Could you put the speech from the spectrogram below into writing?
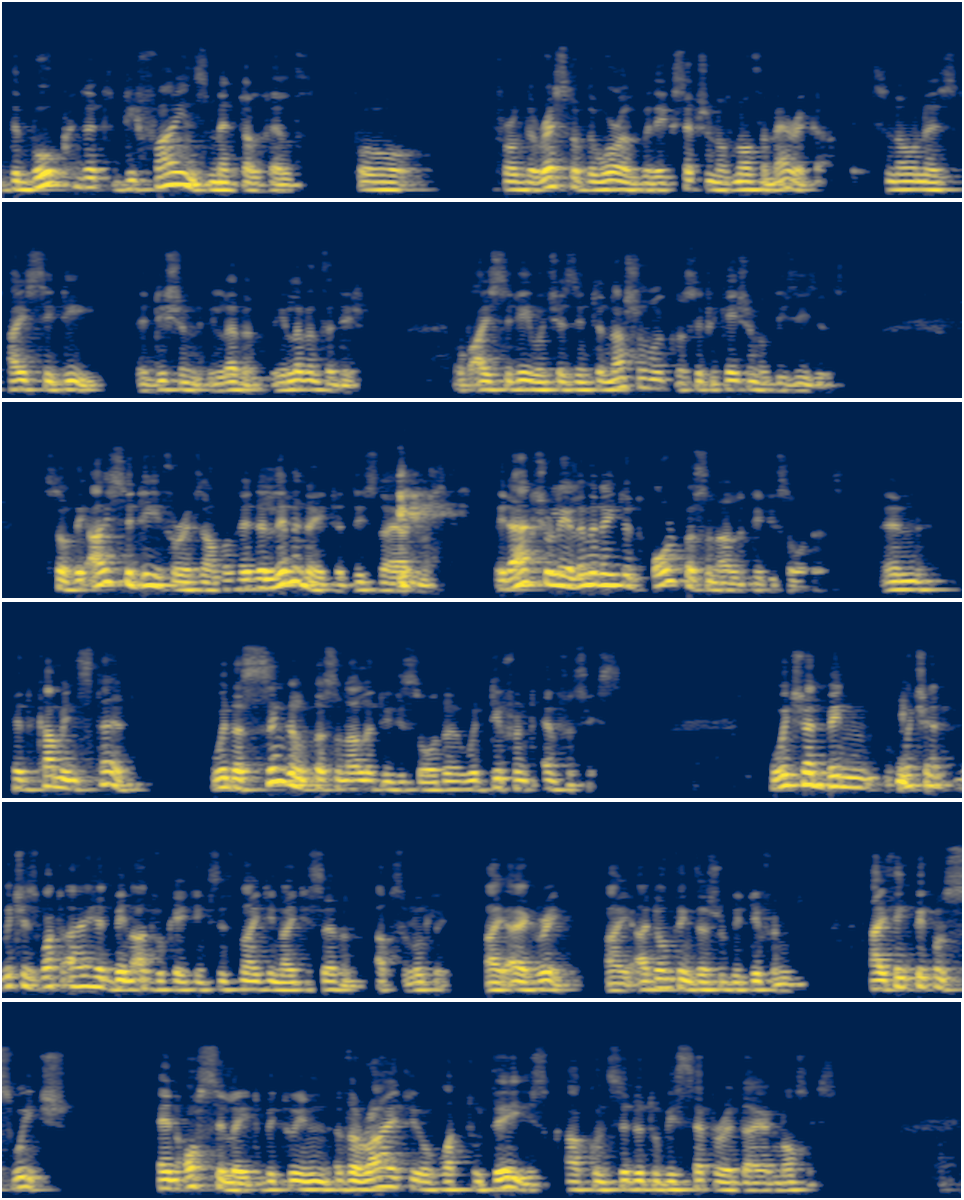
the book that defines mental health for, for the rest of the world, with the exception of North America, it's known as ICD, edition 11, the 11th edition of ICD, which is International Classification of Diseases. So the ICD, for example, had eliminated this diagnosis. It actually eliminated all personality disorders and had come instead with a single personality disorder with different emphasis, which had been, which had, which is what I had been advocating since 1997. Absolutely, I, I agree. I, I don't think there should be different. I think people switch and oscillate between a variety of what today is, are considered to be separate diagnoses.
